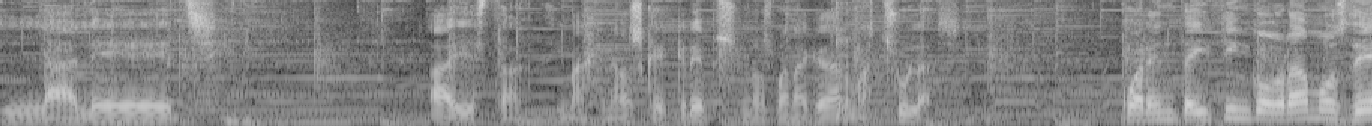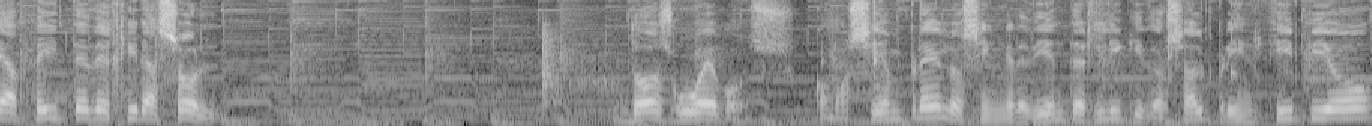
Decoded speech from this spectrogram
la leche. Ahí está, imaginaos que crepes nos van a quedar más chulas. 45 gramos de aceite de girasol. Dos huevos, como siempre, los ingredientes líquidos al principio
